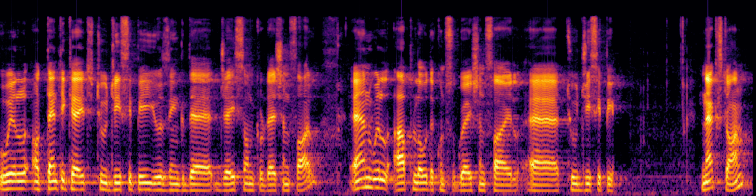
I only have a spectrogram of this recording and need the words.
we'll authenticate to GCP using the JSON credential file, and we'll upload the configuration file uh, to GCP. Next on,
